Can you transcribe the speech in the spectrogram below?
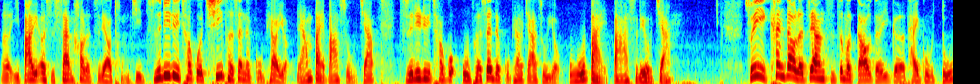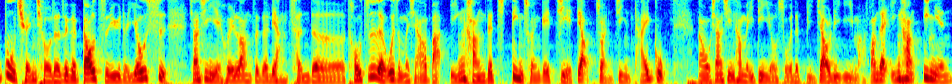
呃，以八月二十三号的资料统计，殖利率超过七 percent 的股票有两百八十五家，殖利率超过五 percent 的股票家数有五百八十六家。所以看到了这样子这么高的一个台股独步全球的这个高殖率的优势，相信也会让这个两成的投资人为什么想要把银行的定存给解掉，转进台股？那我相信他们一定有所谓的比较利益嘛。放在银行一年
